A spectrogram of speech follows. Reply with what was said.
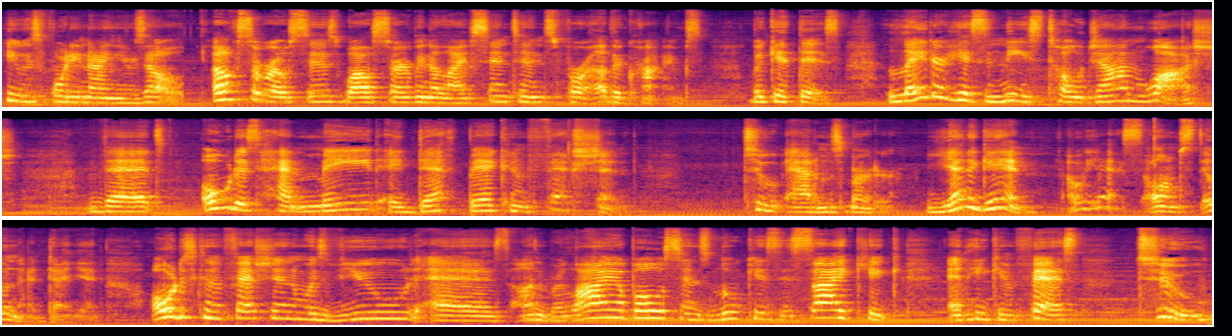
He was 49 years old of cirrhosis while serving a life sentence for other crimes. But get this later, his niece told John Walsh that Otis had made a deathbed confession to Adam's murder. Yet again. Oh, yes. Oh, I'm still not done yet. Otis' confession was viewed as unreliable since Lucas is sidekick and he confessed to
